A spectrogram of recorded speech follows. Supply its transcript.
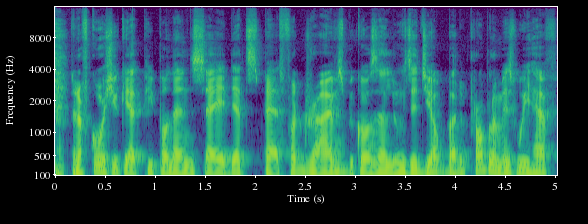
Yeah. And of course, you get people then say that's bad for drivers because they lose their job. But the problem is we have,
